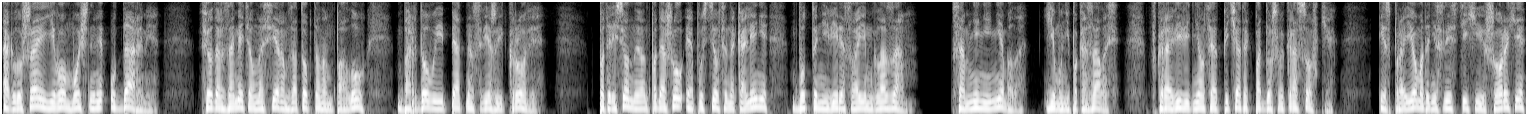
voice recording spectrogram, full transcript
оглушая его мощными ударами. Федор заметил на сером затоптанном полу бордовые пятна свежей крови. Потрясенный он подошел и опустился на колени, будто не веря своим глазам. Сомнений не было, ему не показалось. В крови виднелся отпечаток подошвы кроссовки. Из проема донеслись тихие шорохи,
